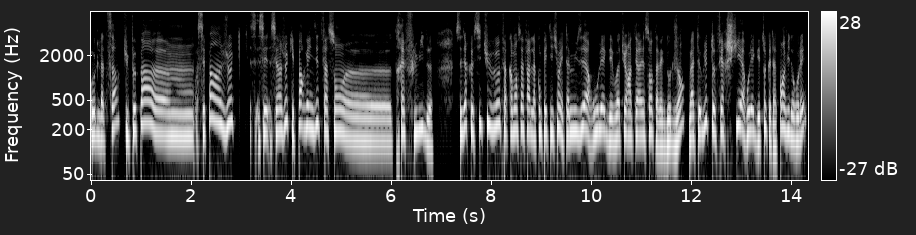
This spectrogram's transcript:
au-delà de ça, tu peux pas. euh, c'est pas un jeu. C'est un jeu qui est pas organisé de façon euh, très fluide. C'est-à-dire que si tu veux faire commencer à faire de la compétition et t'amuser à rouler avec des voitures intéressantes avec d'autres gens, bah t'es obligé de te faire chier à rouler avec des trucs que t'as pas envie de rouler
